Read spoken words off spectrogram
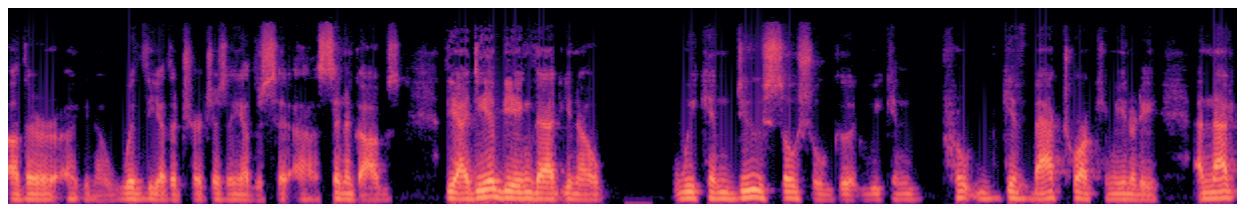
other, uh, you know, with the other churches and the other uh, synagogues. The idea being that you know we can do social good, we can pro- give back to our community, and that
